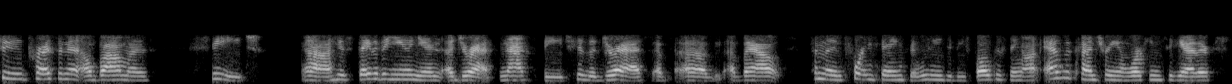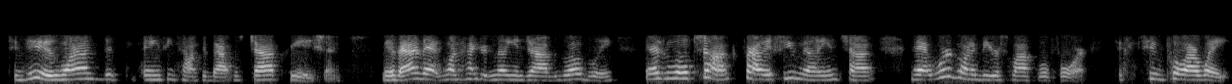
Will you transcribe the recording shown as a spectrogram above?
to President Obama's speech, uh, his State of the Union address, not speech, his address uh, about some of the important things that we need to be focusing on as a country and working together to do. One of the things he talked about was job creation. Because out of that 100 million jobs globally, there's a little chunk, probably a few million chunk, that we're going to be responsible for to, to pull our weight.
